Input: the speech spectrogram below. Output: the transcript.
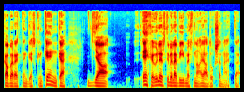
kavereiden kesken kenkä, ja ehkä yleisesti vielä viimeisenä ajatuksena, että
